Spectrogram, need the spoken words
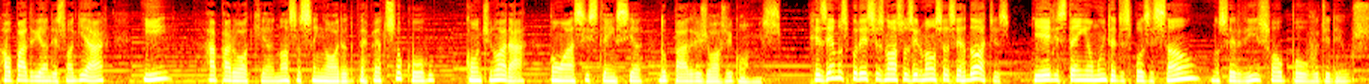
ao Padre Anderson Aguiar e a paróquia Nossa Senhora do Perpétuo Socorro continuará com a assistência do Padre Jorge Gomes. Rezemos por esses nossos irmãos sacerdotes, que eles tenham muita disposição no serviço ao povo de Deus.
